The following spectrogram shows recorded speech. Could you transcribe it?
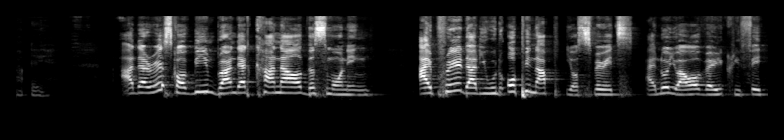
uh, at the risk of being branded carnal this morning, I pray that you would open up your spirits. I know you are all very creepy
